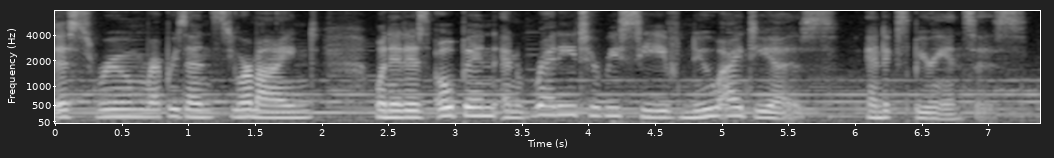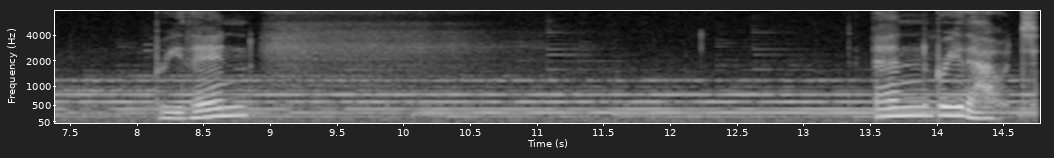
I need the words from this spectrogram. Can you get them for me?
This room represents your mind when it is open and ready to receive new ideas and experiences. Breathe in and breathe out.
